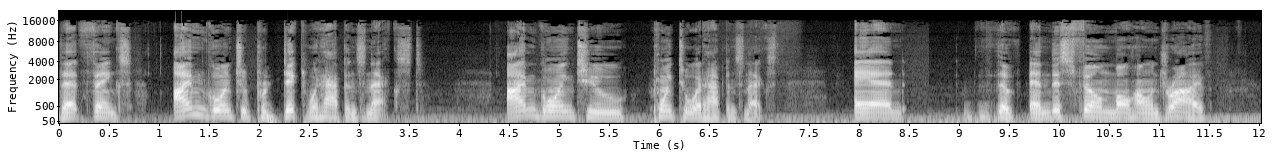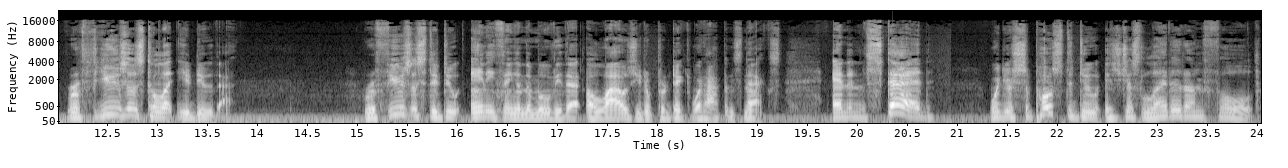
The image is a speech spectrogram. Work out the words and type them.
that thinks, I'm going to predict what happens next. I'm going to point to what happens next. And the and this film Mulholland Drive refuses to let you do that. Refuses to do anything in the movie that allows you to predict what happens next. And instead, what you're supposed to do is just let it unfold.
